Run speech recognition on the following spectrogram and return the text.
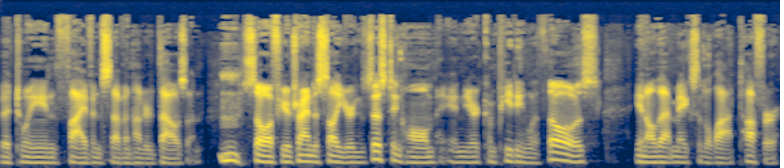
between five and 700,000. Mm. So if you're trying to sell your existing home and you're competing with those, you know, that makes it a lot tougher.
